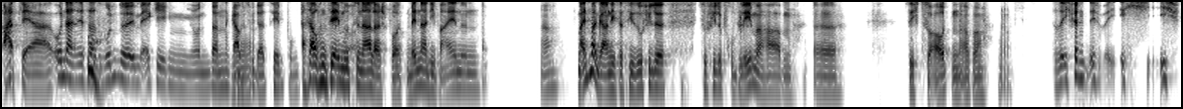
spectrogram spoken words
Hat der. Und dann ist das Runde im Eckigen und dann gab es Ja. wieder zehn Punkte. Das ist auch ein sehr Ja. emotionaler Sport. Männer, die weinen. Ja. Meint man gar nicht, dass sie so viele, so viele Probleme haben, äh, sich zu outen, aber ja. Also ich finde, ich, ich, ich,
